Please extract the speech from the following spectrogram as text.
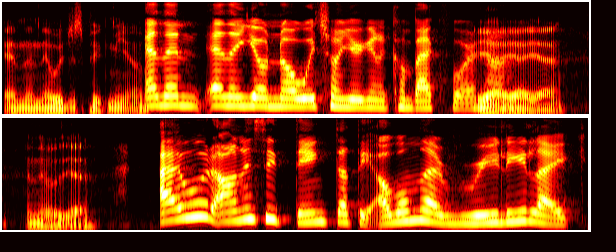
and then they would just pick me up. and then and then you'll know which one you're gonna come back for. yeah, huh? yeah, yeah. And it was yeah. I would honestly think that the album that really like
